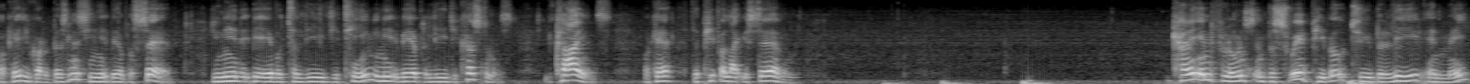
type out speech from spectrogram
Okay, you've got a business, you need to be able to serve. You need to be able to lead your team, you need to be able to lead your customers, your clients, okay, the people that you're serving. Can I influence and persuade people to believe in me,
